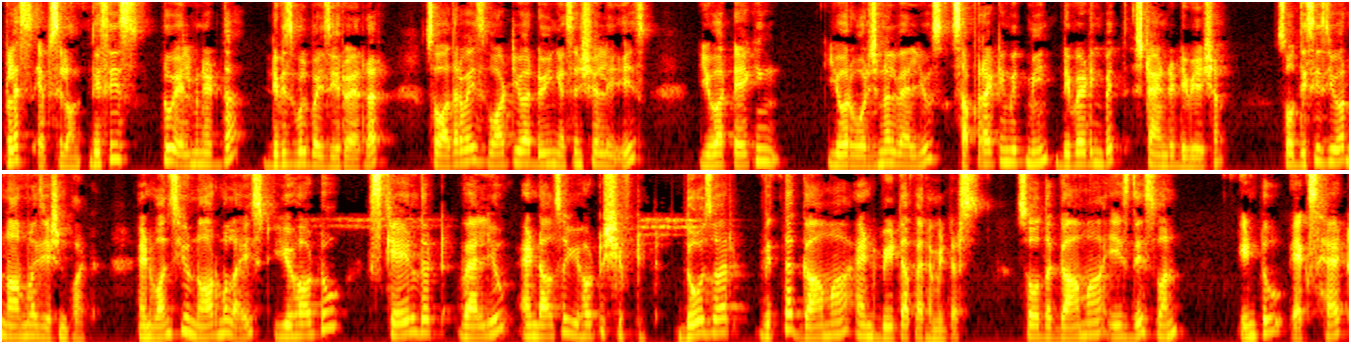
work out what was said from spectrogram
plus epsilon. This is to eliminate the divisible by 0 error. So otherwise what you are doing essentially is you are taking your original values, subtracting with mean, dividing with standard deviation. So this is your normalization part and once you normalized you have to scale that value and also you have to shift it those are with the gamma and beta parameters so the gamma is this one into x hat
